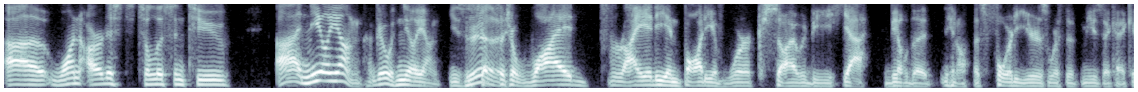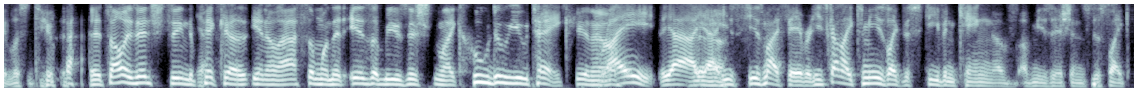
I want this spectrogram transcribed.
Uh, one artist to listen to. Uh, Neil Young. I'll go with Neil Young. He's Really? got such a wide variety and body of work. So I would be, yeah, be able to, you know, that's 40 years worth of music I could listen to. It's always interesting to pick a, you know, ask someone that is a musician, like, who do you take? You know, Right. Yeah, yeah. Yeah. He's he's my favorite. He's kind of like to me, he's like the Stephen King of of musicians. Just like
